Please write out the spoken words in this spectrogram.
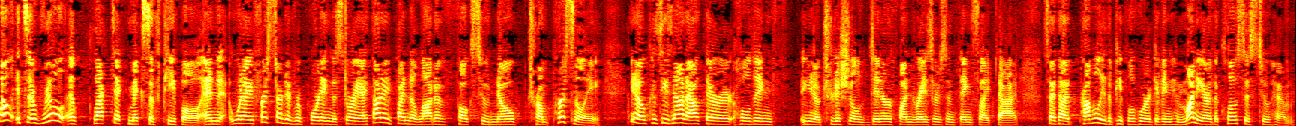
Well, it's a real eclectic mix of people. And when I first started reporting the story, I thought I'd find a lot of folks who know Trump personally, you know, because he's not out there holding, you know, traditional dinner fundraisers and things like that. So I thought probably the people who are giving him money are the closest to him.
